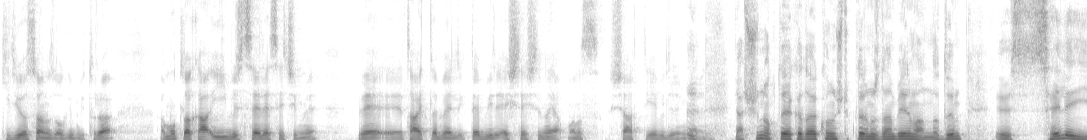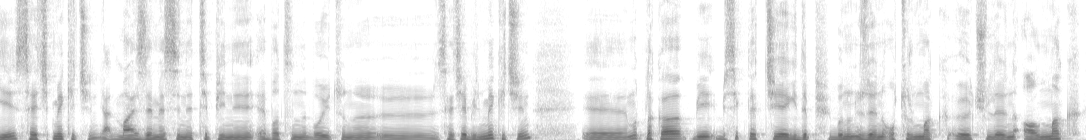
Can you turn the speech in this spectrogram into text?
gidiyorsanız o gün bir tura mutlaka iyi bir sele seçimi ve e, tight'la birlikte bir eşleştirme yapmanız şart diyebilirim yani. Ya şu noktaya kadar konuştuklarımızdan benim anladığım e, seleyi seçmek için yani malzemesini, tipini, ebatını, boyutunu e, seçebilmek için e, mutlaka bir bisikletçiye gidip bunun üzerine oturmak, ölçülerini almak e,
